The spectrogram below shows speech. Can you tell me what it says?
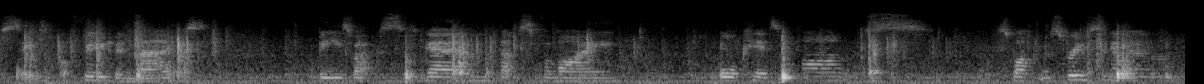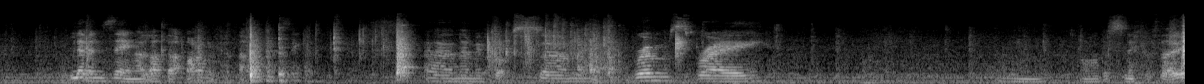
See, I've got food bin bags. Beeswax again. That's for my orchids and plants. Sparkling spruce again lemon zing. I love that one. I'm going to put that on And then we've got some room spray. Mm, I'll have a sniff of those.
